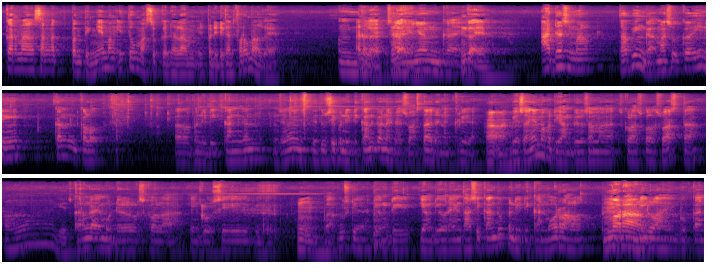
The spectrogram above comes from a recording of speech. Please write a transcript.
karena sangat pentingnya emang itu masuk ke dalam pendidikan formal gak ya? enggak Ada nggak ya? enggak ya. Enggak ya? ada sih mal tapi nggak masuk ke ini kan kalau eh, pendidikan kan misalnya institusi pendidikan kan ada swasta ada negeri ya Ha-ha. biasanya mau diambil sama sekolah-sekolah swasta Oh gitu. sekarang kayak model sekolah inklusif gitu Mm-mm. bagus dia yang di yang diorientasikan tuh pendidikan moral Moral. pendidikan nilai bukan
